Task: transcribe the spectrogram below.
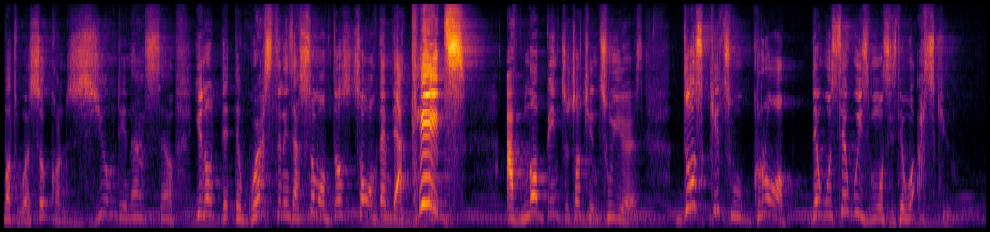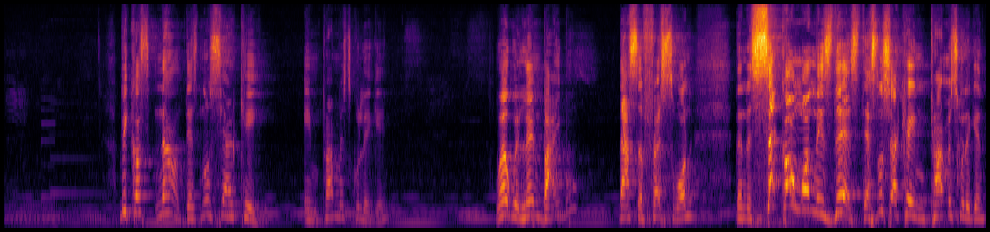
But we're so consumed in ourselves. You know, the, the worst thing is that some of those, some of them, their kids have not been to church in two years. Those kids will grow up, they will say, Who is Moses? They will ask you. Because now there's no CRK in primary school again. Where we learn Bible, that's the first one. Then the second one is this. There's no CRK in primary school again.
